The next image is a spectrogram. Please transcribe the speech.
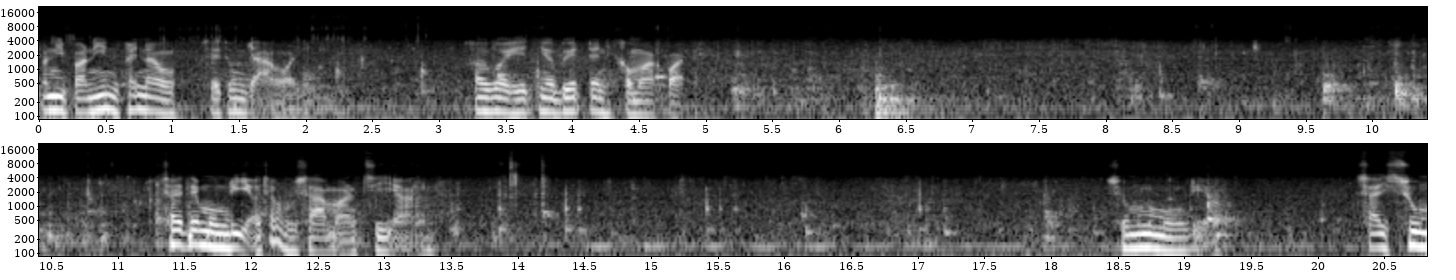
อันนี้ปานินไผ่เน่าใส่ถุงยางไว้นี่เขาไว้เฮ็ดเนื้อเบ็ดเด่นเขามากกว่าใช้แต่มุมเดียวถ้าผู้สามอันสี่อันชั่วโมงเดียว ใส่ซุ่ม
